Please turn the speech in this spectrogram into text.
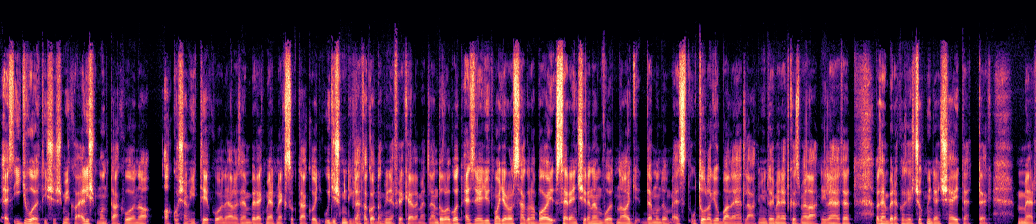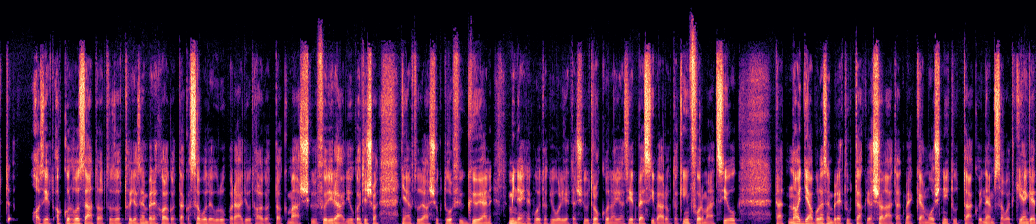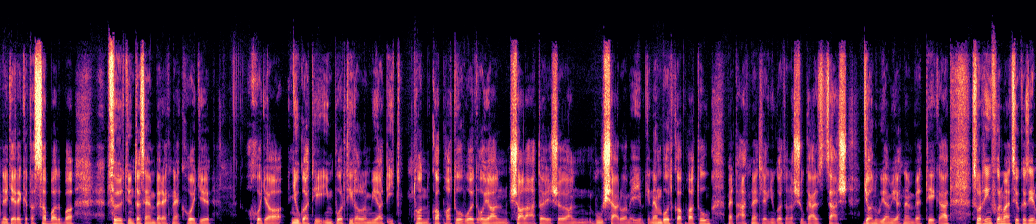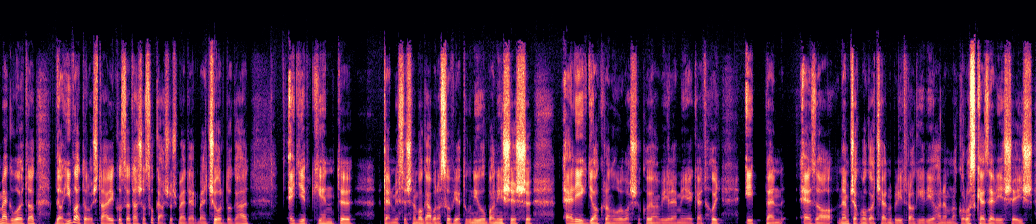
ez így volt is, és még ha el is mondták volna, akkor sem hitték volna el az emberek, mert megszokták, hogy úgyis mindig letagadnak mindenféle kellemetlen dolgot. Ezzel együtt Magyarországon a baj szerencsére nem volt nagy, de mondom, ezt utólag jobban lehet látni, mint hogy menet közben látni lehetett. Az emberek azért sok mindent sejtettek, mert azért akkor hozzátartozott, hogy az emberek hallgatták a Szabad Európa rádiót, hallgattak más külföldi rádiókat, és a nyelvtudásuktól függően mindenkinek voltak jól értesült rokonai, azért beszivárogtak információk. Tehát nagyjából az emberek tudták, hogy a salátát meg kell mosni, tudták, hogy nem szabad kiengedni a gyereket a szabadba. Föltűnt az embereknek, hogy hogy a nyugati importilalom miatt itt kapható volt olyan saláta és olyan húsáról, ami egyébként nem volt kapható, mert átmenetileg nyugaton a sugárzás gyanúja miatt nem vették át. Szóval az információk azért megvoltak, de a hivatalos tájékoztatás a szokásos mederben csordogált, Egyébként természetesen magában a Szovjetunióban is, és elég gyakran olvasok olyan véleményeket, hogy éppen ez a nem csak maga a Csernobili tragédia, hanem annak a rossz kezelése is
